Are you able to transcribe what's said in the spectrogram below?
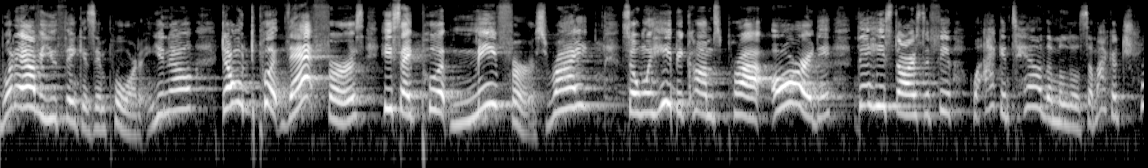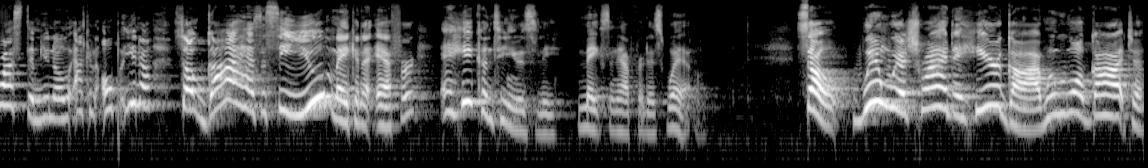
whatever you think is important. You know, don't put that first. He say put me first, right? So when he becomes priority, then he starts to feel, well, I can tell them a little something. I can trust them, you know, I can open, you know. So God has to see you making an effort, and he continuously makes an effort as well. So when we're trying to hear God, when we want God to,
